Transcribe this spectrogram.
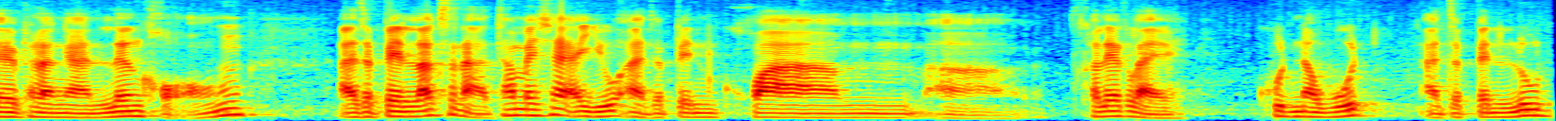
ด้วยพลังงานเรื่องของอาจจะเป็นลักษณะถ้าไม่ใช่อายุอาจจะเป็นความอ่าเขาเรียกอะไรคุณวุฒิ อาจจะเป็นรุ่น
